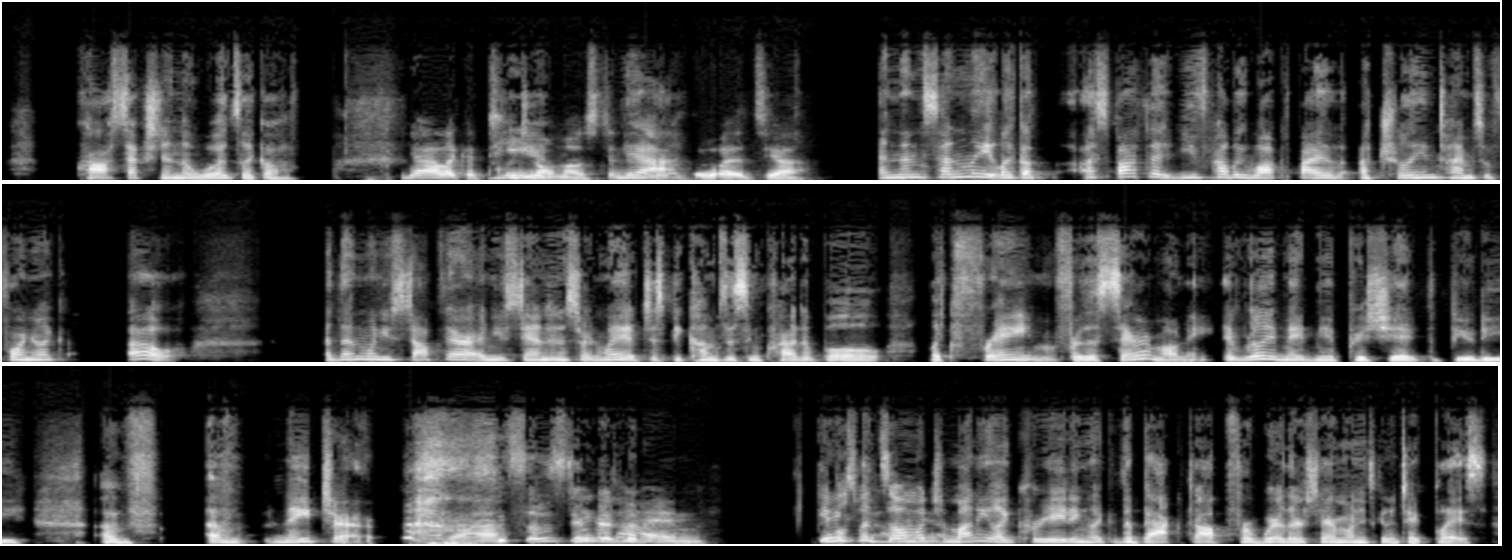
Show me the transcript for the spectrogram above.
cross section in the woods like a Yeah, like a tea almost in the Yeah. middle of the woods. Yeah. and then suddenly like a, a spot that you've probably walked by a trillion times before and you're like oh and then when you stop there and you stand in a certain way it just becomes this incredible like frame for the ceremony it really made me appreciate the beauty of of nature Yeah. so stupid time. people Big spend so much yeah. money like creating like the backdrop for where their ceremony is going to take place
